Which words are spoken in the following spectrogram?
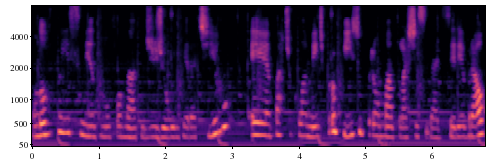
um novo conhecimento no formato de jogo interativo é particularmente propício para uma plasticidade cerebral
